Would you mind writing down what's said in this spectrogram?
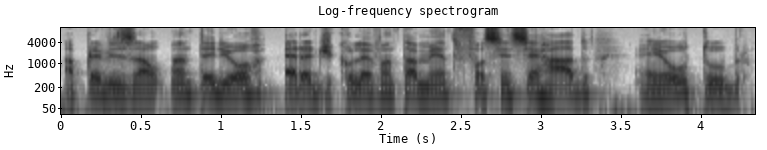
A previsão anterior era de que o levantamento fosse encerrado em outubro.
